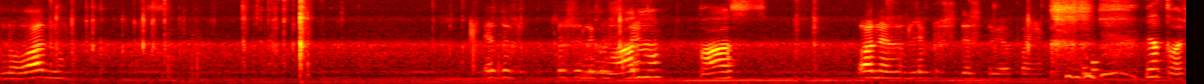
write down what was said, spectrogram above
Ну ладно. Я тут просто для красоты. Ладно, пас. Ладно, я тут для красоты стою, я понял. Я теж.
